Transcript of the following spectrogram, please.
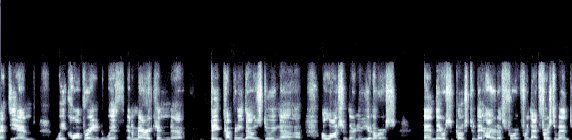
at the end. We cooperated with an American uh, big company that was doing a, a launch of their new universe, and they were supposed to. They hired us for for that first event,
